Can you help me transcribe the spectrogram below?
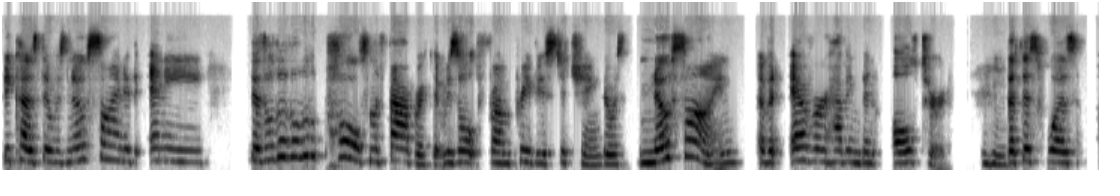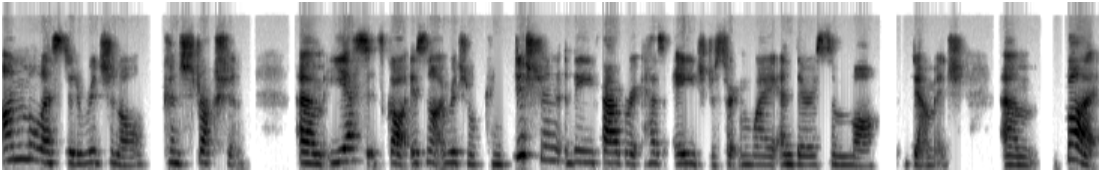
because there was no sign of any there's a little little pulls in the fabric that result from previous stitching there was no sign of it ever having been altered Mhm. that this was unmolested original construction um, yes it's got it's not original condition the fabric has aged a certain way and there is some moth damage um, but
